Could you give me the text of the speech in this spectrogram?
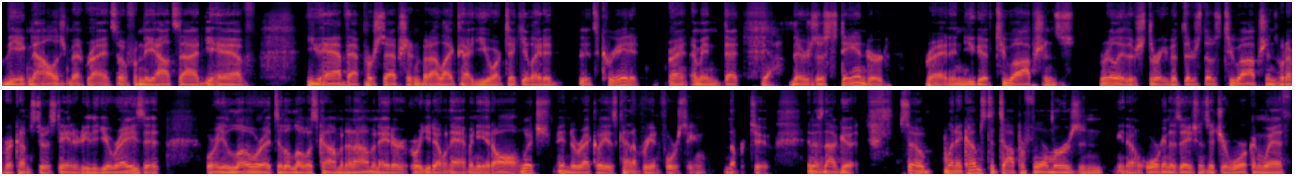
the acknowledgement, right? So from the outside, you have you have that perception, but I liked how you articulated it's created, right? I mean that yeah. there's a standard, right? And you give two options. Really, there's three, but there's those two options whenever it comes to a standard. Either you raise it, or you lower it to the lowest common denominator, or you don't have any at all, which indirectly is kind of reinforcing number two, and it's not good. So when it comes to top performers and you know organizations that you're working with,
